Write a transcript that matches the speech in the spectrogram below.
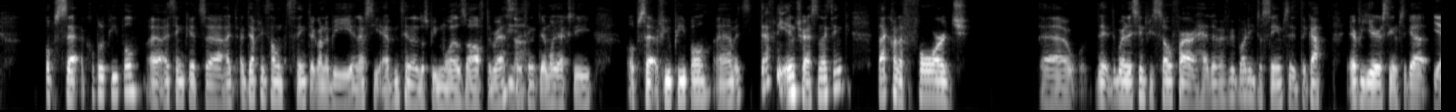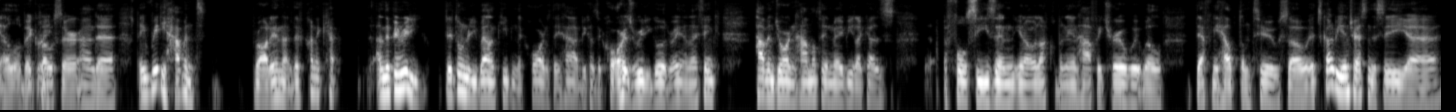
upset a couple of people. Uh, I think it's. Uh, I, I definitely don't think they're going to be an FC Edmonton and just be miles off the rest. No. I think they might actually upset a few people. Um, it's definitely interesting. I think that kind of forge. Uh, they, where they seem to be so far ahead of everybody, just seems to the gap every year seems to get Yeah, a little bit agree. closer, and uh, they really haven't brought in that. They've kind of kept, and they've been really, they've done really well in keeping the core that they had because the core is really good, right? And I think having Jordan Hamilton maybe like as a full season, you know, not coming in halfway through, it will definitely help them too. So it's going to be interesting to see. Uh,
